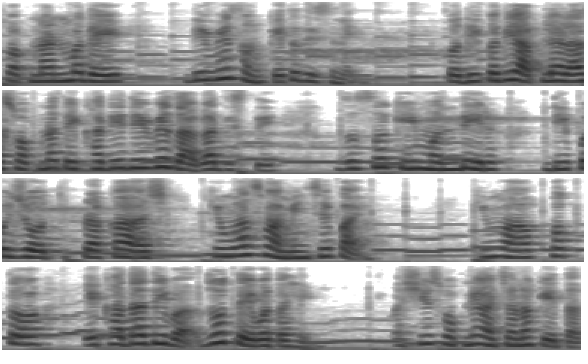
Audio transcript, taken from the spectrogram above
स्वप्नांमध्ये दिव्य संकेत दिसणे. कधी कधी आपल्याला स्वप्नात एखादी दिव्य जागा दिसते जसं की मंदिर दीपज्योत प्रकाश किंवा स्वामींचे पाय. किंवा फक्त एखादा दिवा जो तेवत आहे. अशी स्वप्ने अचानक येतात.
